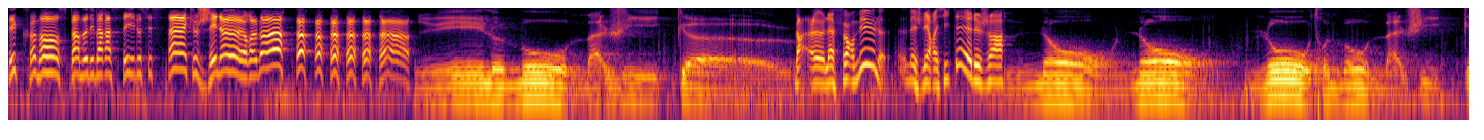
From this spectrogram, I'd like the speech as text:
Et commence par me débarrasser de ces cinq gêneurs ah. Et le mot magique. Bah, euh, la formule Mais je l'ai récitée déjà Non, non. L'autre mot magique.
